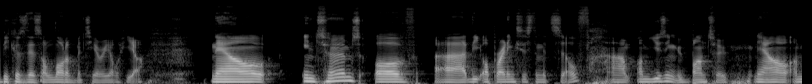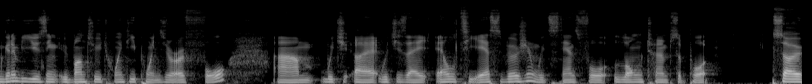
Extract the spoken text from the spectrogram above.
because there's a lot of material here. Now, in terms of uh, the operating system itself, um, I'm using Ubuntu. Now, I'm going to be using Ubuntu 20.04, um, which, uh, which is a LTS version, which stands for long-term support. So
